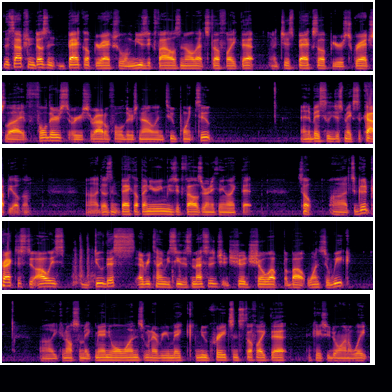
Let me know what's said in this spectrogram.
this option doesn't back up your actual music files and all that stuff like that. It just backs up your Scratch Live folders or your Serato folders now in 2.2 and it basically just makes a copy of them. Uh, it doesn't back up any of your music files or anything like that. So uh, it's a good practice to always do this every time you see this message. It should show up about once a week. Uh, you can also make manual ones whenever you make new crates and stuff like that in case you don't want to wait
